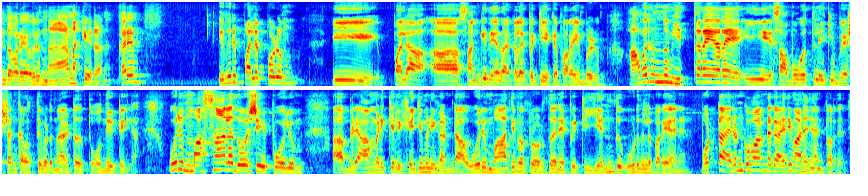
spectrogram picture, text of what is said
എന്താ പറയുക ഒരു നാണക്കേടാണ്. കാര്യം ഇവർ പലപ്പോഴും ഈ പല സംഘി നേതാക്കളെ പറ്റിയൊക്കെ പറയുമ്പോഴും അവരൊന്നും ഇത്രയേറെ ഈ സമൂഹത്തിലേക്ക് വിഷം കലർത്തിവിടുന്നതായിട്ട് തോന്നിയിട്ടില്ല. ഒരു മസാല ദോശയെ പോലും ബ്രാഹ്മണിക്കൽ ഹെജിമണി കണ്ട ഒരു മാധ്യമ പ്രവർത്തകനെ പറ്റി എന്ത് കൂടുതൽ പറയാൻ മൊട്ട അരുൺകുമാറിന്റെ കാര്യമാണ് ഞാൻ പറഞ്ഞത്.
